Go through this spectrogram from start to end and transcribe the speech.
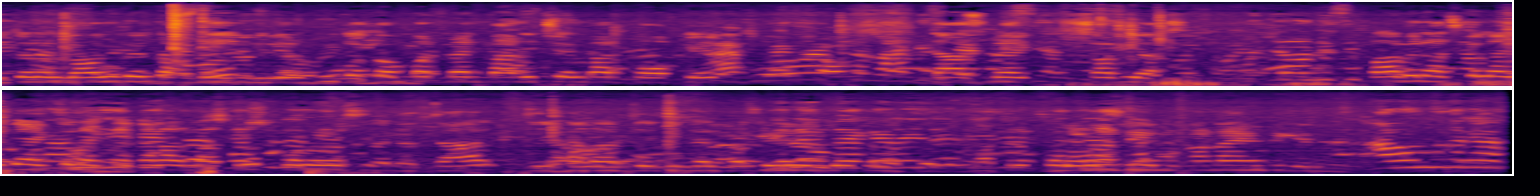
ভিতরে লং বেল্ট আছে ভিতরে দুইটা compartment money chamber pocket dust bag সবই আছে। পাবেন আজকে লাইভে একজন একটা কালার মাত্র পনেরোশো টাকা। যার যে কালার যে ডিজাইন মাত্র পনেরোশো অলঙ্কার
